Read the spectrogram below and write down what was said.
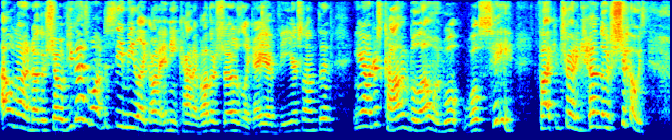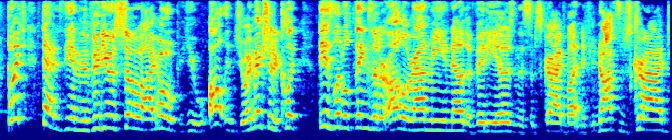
I was on another show. If you guys want to see me like on any kind of other shows like AFV or something, you know, just comment below and we'll we'll see if I can try to get on those shows. But that is the end of the video, so I hope you all enjoyed. Make sure to click these little things that are all around me, you know, the videos and the subscribe button. If you're not subscribed,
